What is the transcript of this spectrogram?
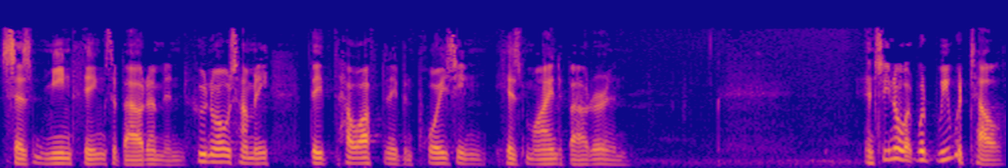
says mean things about him and who knows how many they how often they've been poisoning his mind about her and and so you know what, what we would tell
